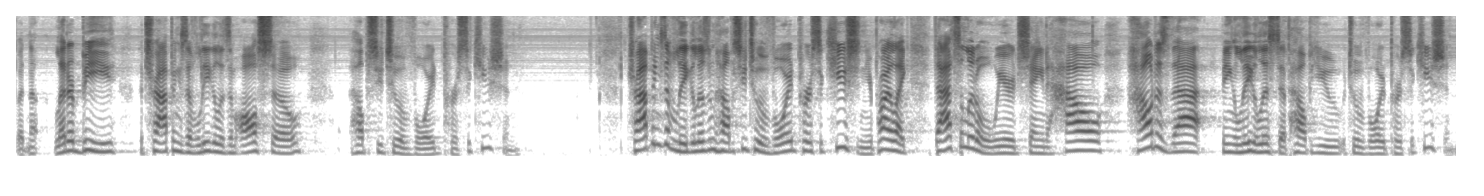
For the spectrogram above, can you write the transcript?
But no, letter B, the trappings of legalism also helps you to avoid persecution. Trappings of legalism helps you to avoid persecution. You're probably like, that's a little weird, Shane. How, how does that, being legalistic, help you to avoid persecution?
